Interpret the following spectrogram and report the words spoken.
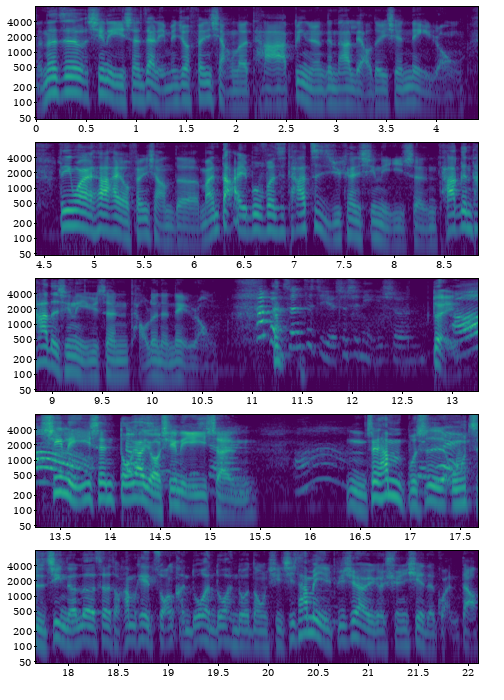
的。那这心理医生在里面就分享了他病人跟他聊的一些内容。另外，他还有分享的蛮大一部分是他自己去看心理医生，他跟他的心理医生讨论的内容。他本身自己也是心理医生，对，心理医生都要有心理医生，嗯，所以他们不是无止境的垃圾桶，他们可以装很多很多很多东西。其实他们也必须要有一个宣泄的管道。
